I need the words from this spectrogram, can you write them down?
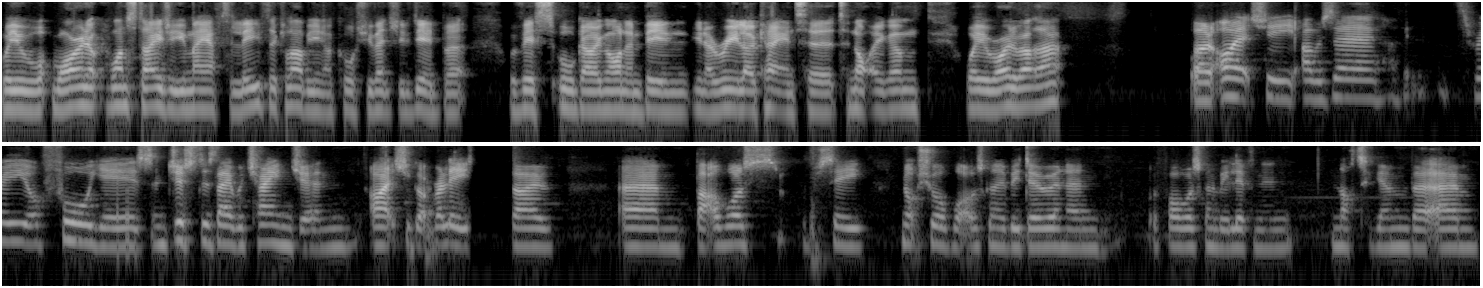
were you worried at one stage that you may have to leave the club. You know, of course, you eventually did, but with this all going on and being you know relocating to to Nottingham, were you worried about that? Well, I actually I was there I think three or four years, and just as they were changing, I actually got released. So, um, but I was obviously not sure what I was going to be doing and if I was going to be living in Nottingham. But um,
